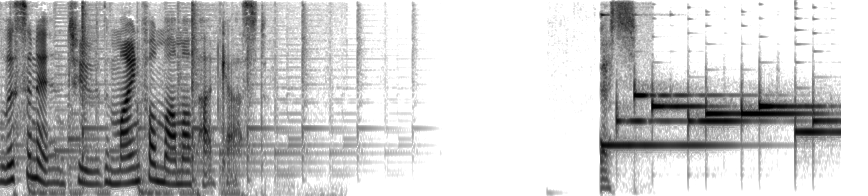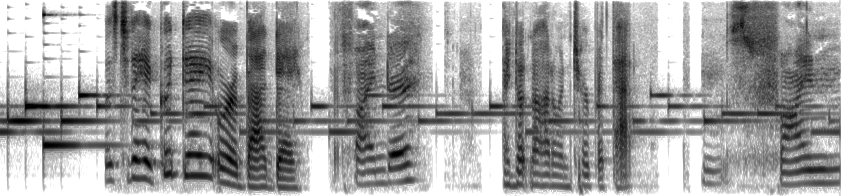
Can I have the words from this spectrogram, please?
Listen in to the Mindful Mama podcast. Yes. Was today a good day or a bad day? Fine day. I don't know how to interpret that. Mm, it's fine.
